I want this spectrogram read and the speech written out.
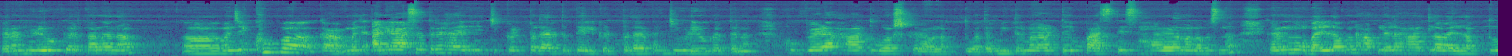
कारण व्हिडिओ करताना ना म्हणजे खूप का म्हणजे आणि असं तर आहे हे चिकट पदार्थ तेलकट पदार्थांचे व्हिडिओ करताना खूप वेळा हात वॉश करावा लागतो. आता मी तर मला वाटते पाच ते सहा वेळा मागापासून कारण मोबाईलला पण आपल्याला हात लावायला लागतो.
